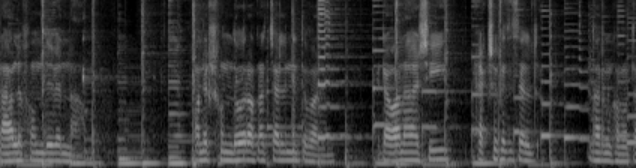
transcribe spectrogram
না হলে ফোন দেবেন না। অনেক সুন্দর আপনার চালিয়ে নিতে পারেন। এটা অনায়াসি একশো কেজি চাল ধারণ ক্ষমতা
